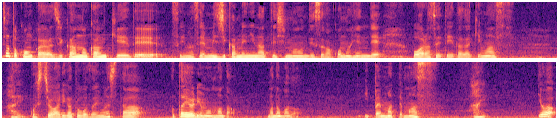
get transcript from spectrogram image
ちょっと今回は時間の関係ですいません短めになってしまうんですがこの辺で終わらせていただきます。はい。ご視聴ありがとうございました。お便りもまだまだまだいっぱい待ってます。はい。では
